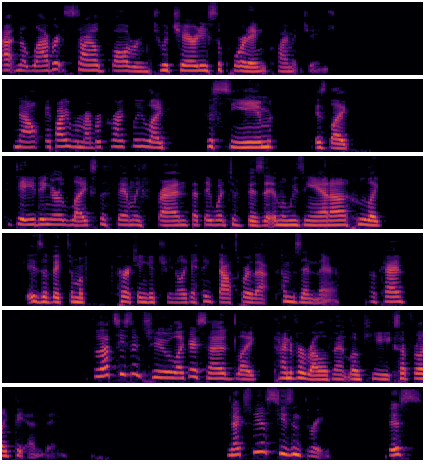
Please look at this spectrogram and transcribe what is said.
at an elaborate styled ballroom to a charity supporting climate change. Now, if I remember correctly, like Kasim is like dating or likes the family friend that they went to visit in Louisiana who like is a victim of Hurricane Katrina. Like I think that's where that comes in there. Okay. So that's season two. Like I said, like kind of irrelevant, low key, except for like the ending. Next we have season three. This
